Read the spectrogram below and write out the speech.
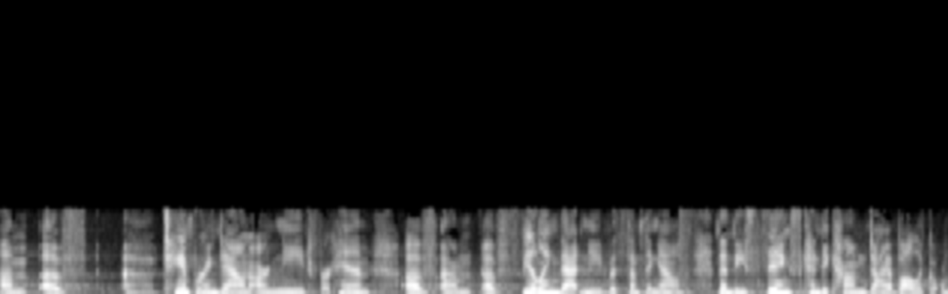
um, of uh, tampering down our need for Him, of, um, of filling that need with something else, then these things can become diabolical.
